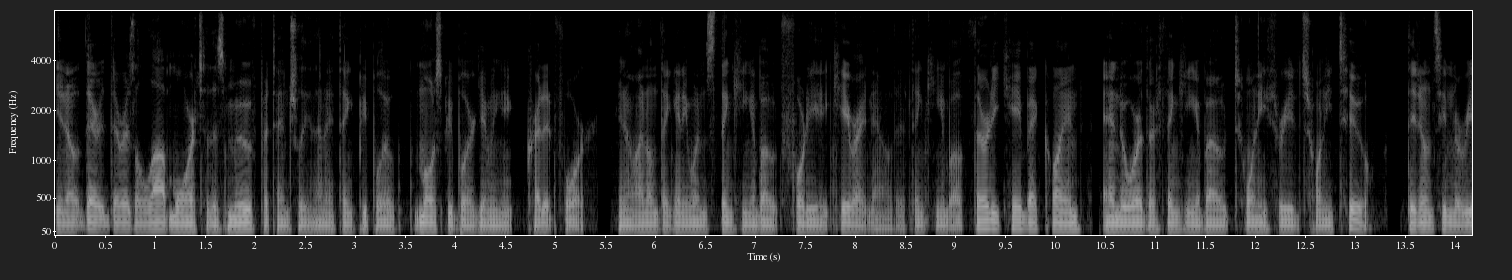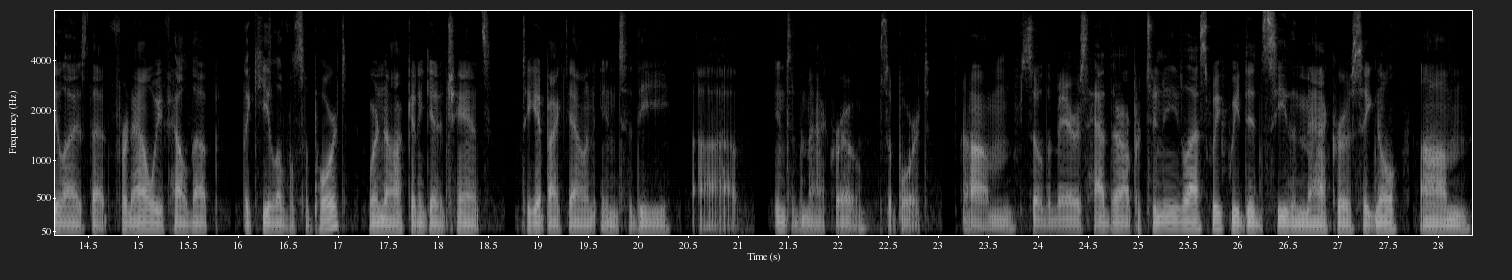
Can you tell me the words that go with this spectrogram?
you know, there there is a lot more to this move potentially than I think people most people are giving it credit for. You know, I don't think anyone's thinking about 48k right now. They're thinking about 30k Bitcoin and or they're thinking about 23 to 22. They don't seem to realize that for now we've held up the key level support. We're not going to get a chance to get back down into the uh, into the macro support. Um, so the bears had their opportunity last week. We did see the macro signal um,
